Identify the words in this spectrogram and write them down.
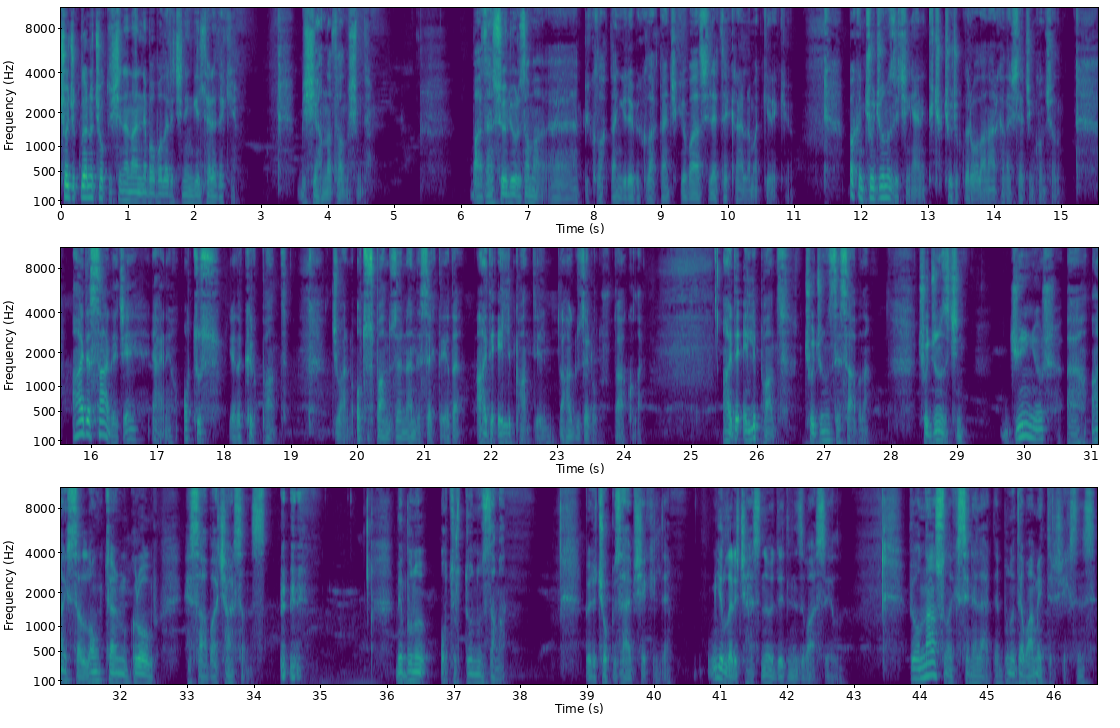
Çocuklarını çok düşünen anne babalar için İngiltere'deki bir şey anlatalım şimdi. Bazen söylüyoruz ama e, bir kulaktan giriyor bir kulaktan çıkıyor. Bazı şeyleri tekrarlamak gerekiyor. Bakın çocuğunuz için yani küçük çocukları olan arkadaşlar için konuşalım. Ayda sadece yani 30 ya da 40 pound civarında 30 pound üzerinden desek de ya da ayda 50 pound diyelim daha güzel olur daha kolay. Ayda 50 pound çocuğunuz hesabına çocuğunuz için Junior uh, ISA Long Term Growth hesabı açarsanız ve bunu oturttuğunuz zaman böyle çok güzel bir şekilde yıllar içerisinde ödediğinizi varsayalım. Ve ondan sonraki senelerde bunu devam ettireceksiniz.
